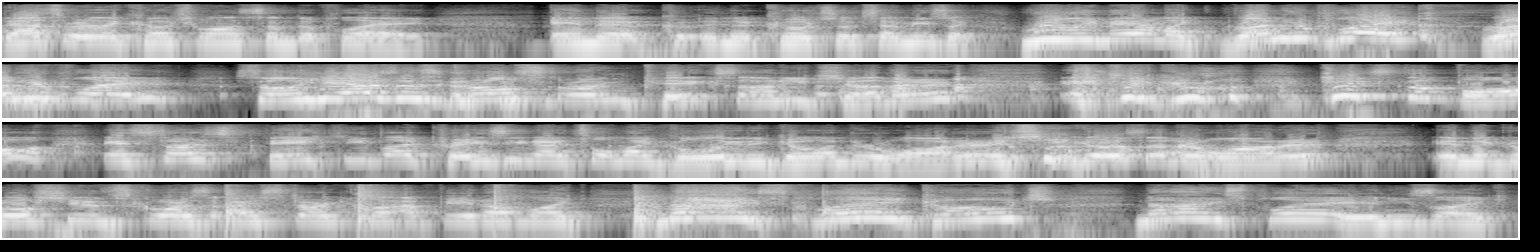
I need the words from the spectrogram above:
That's where the coach wants them to play. And the, and the coach looks at me, he's like, really, man? I'm like, run your play, run your play. So he has his girls throwing picks on each other. And the girl gets the ball and starts faking like crazy. And I told my goalie to go underwater, and she goes underwater. And the girl shooting scores, and I start clapping. And I'm like, nice play, coach. Nice play. And he's like,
